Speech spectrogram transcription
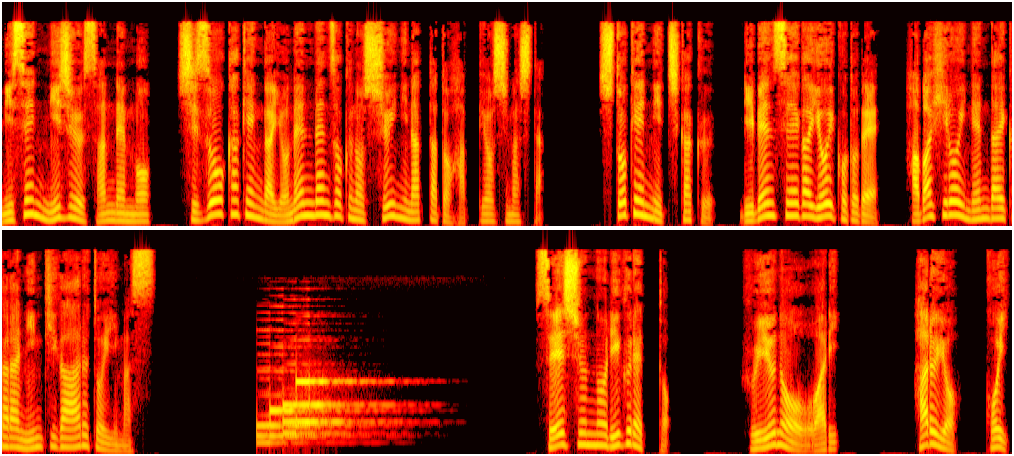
2023年も静岡県が4年連続の首位になったと発表しました。首都圏に近く、利便性が良いことで、幅広い年代から人気があるといいます。青春のリグレット。冬の終わり。春よ、恋。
